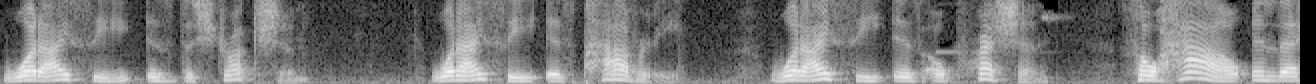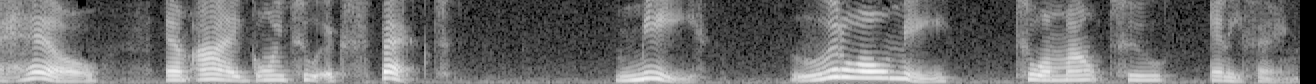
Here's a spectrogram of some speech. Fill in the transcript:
what I see is destruction. What I see is poverty. What I see is oppression. So, how in the hell am I going to expect me, little old me, to amount to anything?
